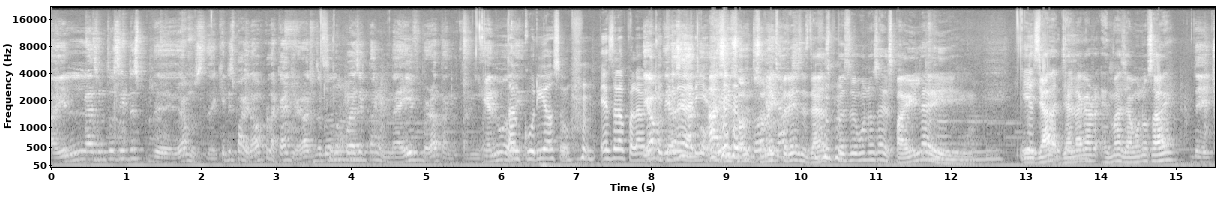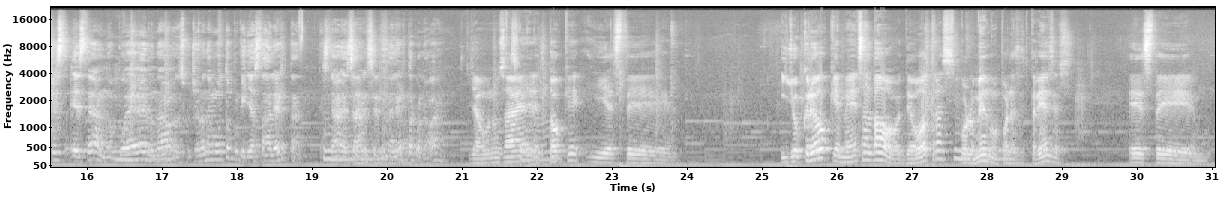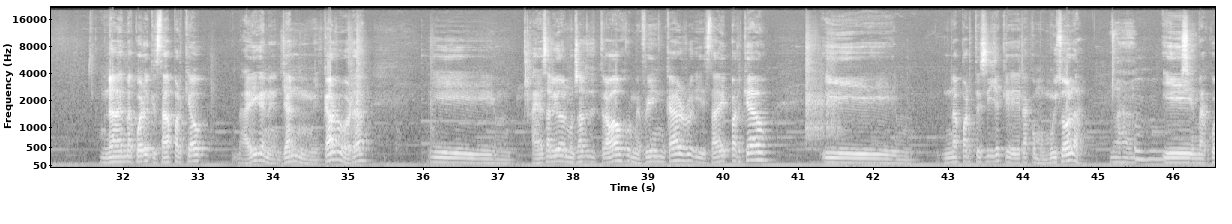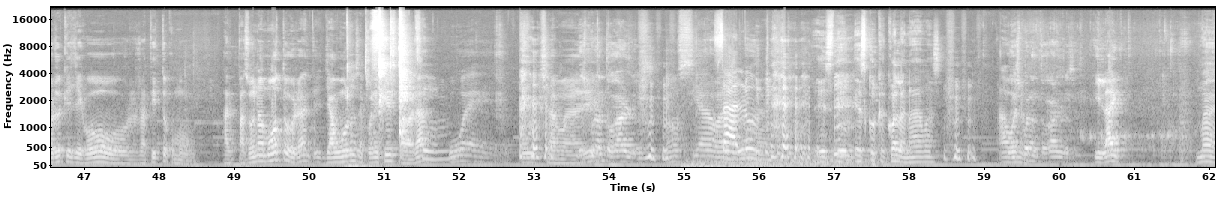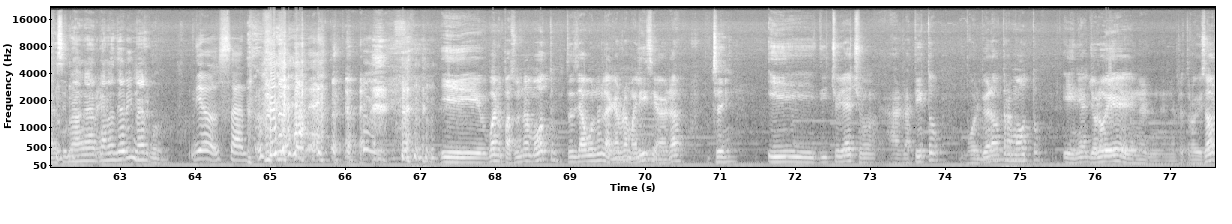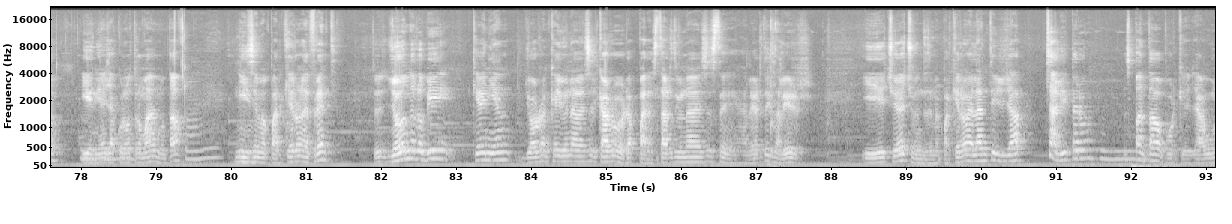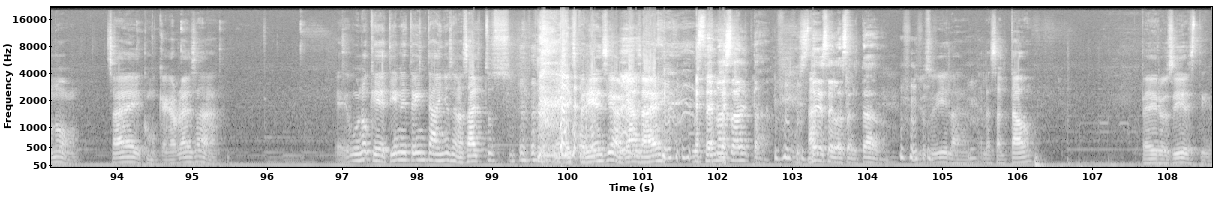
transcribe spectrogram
ahí el asunto sí de, digamos, de que ir despabilado por la calle, ¿verdad? Siento que uno no puede ser tan naive, ¿verdad? Tan, tan ingenuo. Tan de- curioso. Esa es la palabra Digamos, que yo le daría. Ah, sí, son, son experiencias. Ya después uno se despabila y. Y Y, es ya, ya la agarra. Es más, ya uno sabe. De hecho, este- Esteban no puede ver una, escuchar una moto porque ya está alerta. Está, está Sí, sí, en sí. alerta con la vara. Ya uno sabe Sí. el toque y este. Y yo creo que me he salvado de otras por lo mismo, por las experiencias. Este. Una vez me acuerdo que estaba parqueado ahí en el- ya en el carro, ¿verdad? Y había salido a almorzar del trabajo, me fui en carro y estaba ahí parqueado. Y una partecilla que era como muy sola. Ajá. Y me acuerdo que llegó el ratito como pasó una moto, ¿verdad? Ya uno se pone chispa, ¿verdad? Sí. Pucha Es madre. por antojarlos. No sea madre, Salud. madre. Este, es Coca-Cola nada más. Ah, No es por bueno. antojarlos. Y light. Madre, si me van a dar ganas de orinar, güey. Dios santo. Y bueno, pasó una moto, entonces ya uno le agarra malicia, ¿verdad? Sí. Y dicho y hecho, al ratito volvió la otra moto y venía, yo lo vi en el, en el retrovisor y venía ya con otro más montado. Y se me parquearon al frente. Entonces yo donde los vi que venían, yo arranqué de una vez el carro, ¿verdad? Para estar de una vez este, alerta y salir. Y dicho y hecho, donde se me parquearon adelante, yo ya salí, pero espantado porque ya uno sabe como que agarra esa... eh, uno que tiene 30 años en asaltos, en experiencia, ¿verdad? ¿Sabe? Usted no asalta. Usted es el asaltado. Yo soy el, el asaltado. Pero sí, este,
